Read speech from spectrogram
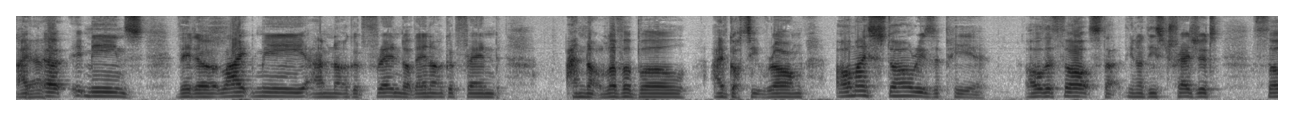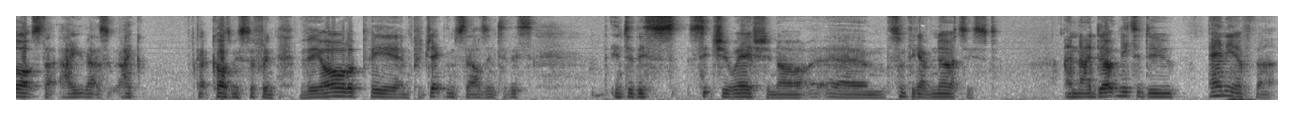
I, Yeah. uh, it means they don't like me. I'm not a good friend, or they're not a good friend. I'm not lovable. I've got it wrong. All my stories appear. All the thoughts that you know, these treasured thoughts that I that's I that cause me suffering. They all appear and project themselves into this into this situation or um, something I've noticed, and I don't need to do any of that.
